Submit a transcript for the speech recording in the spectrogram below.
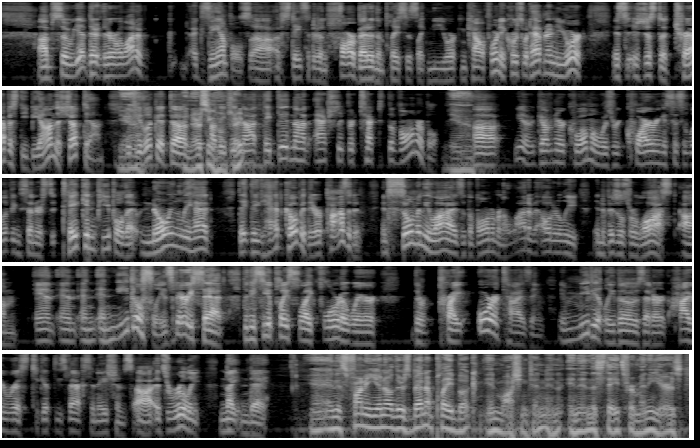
So yeah, there there are a lot of examples uh, of states that have done far better than places like New York and California. Of course, what happened in New York is, is just a travesty beyond the shutdown. Yeah. If you look at uh, the how they did right? not they did not actually protect the vulnerable. Yeah. Uh, you know, Governor Cuomo was requiring assisted living centers to take in people that knowingly had they, they had COVID. They were positive, and so many lives of the vulnerable and a lot of elderly individuals were lost. Um, and and and and needlessly, it's very sad. Then you see a place like Florida where they're prioritizing immediately those that are at high risk to get these vaccinations. Uh, it's really night and day. Yeah, and it's funny, you know, there's been a playbook in Washington and, and in the states for many years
